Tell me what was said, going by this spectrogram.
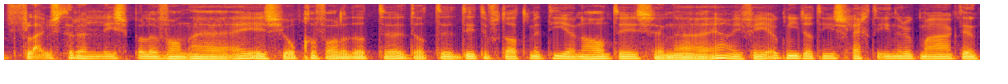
fluisteren, lispelen van, hey, is je opgevallen dat, dat dit of dat met die aan de hand is? En ja, je vindt je ook niet dat hij een slechte indruk maakt? En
